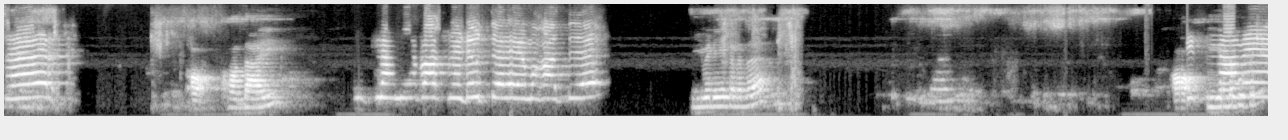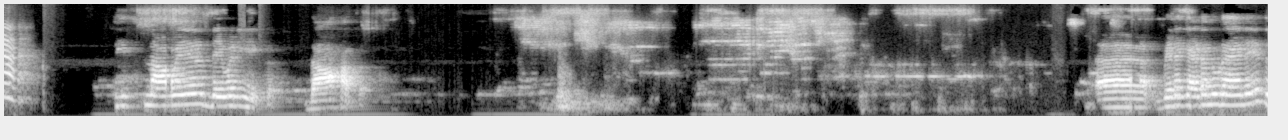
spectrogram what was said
සර් ඔව් හොඳයි. නමිය ප්‍රශ්නෙට උත්තරේ මොකද්ද කීවෙනි එකටද? ඔව් කීයටද? 39 දෙවෙනි එක. 17. අ වෙන ගැටලු නෑ නේද?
